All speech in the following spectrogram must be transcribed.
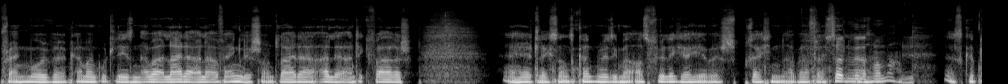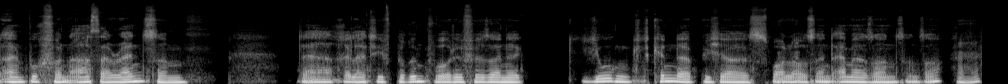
Frank Mulville, kann man gut lesen, aber leider alle auf Englisch und leider alle antiquarisch erhältlich, sonst könnten wir sie mal ausführlicher hier besprechen. Aber vielleicht sollten wir das mal machen. Es gibt ein Buch von Arthur Ransom, der relativ berühmt wurde für seine Jugend-Kinderbücher Swallows mhm. and Amazons und so. Mhm.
